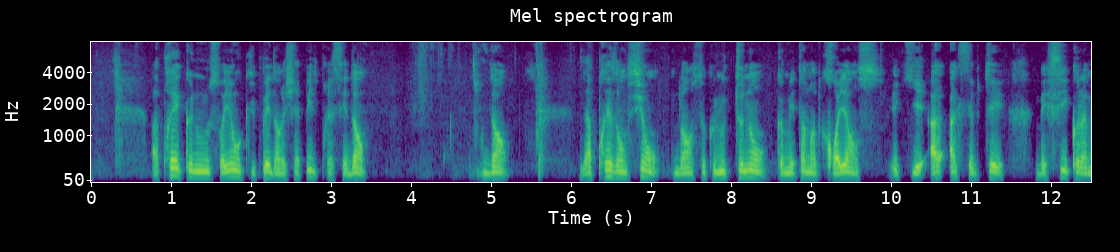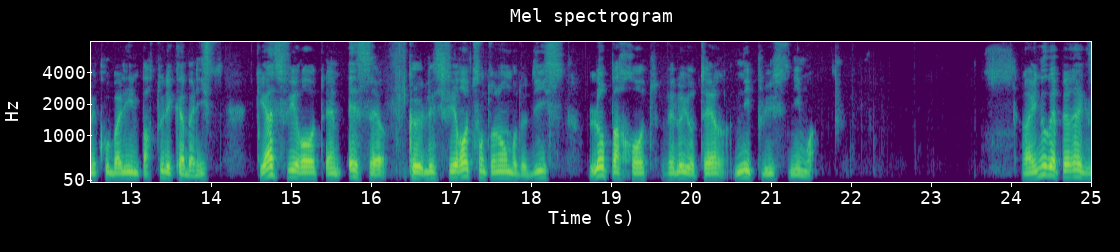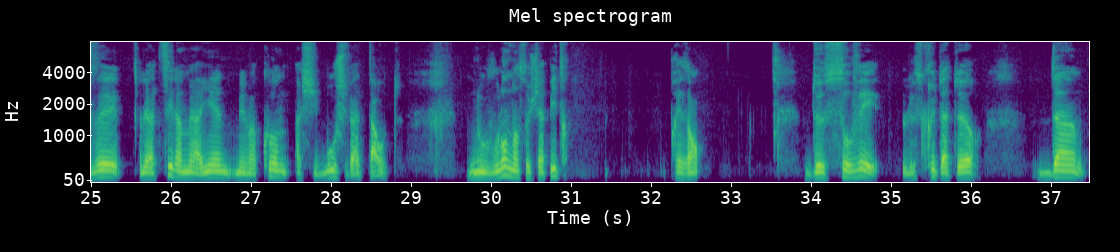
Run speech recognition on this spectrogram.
Après que nous nous soyons occupés dans les chapitres précédents, dans la présomption, dans ce que nous tenons comme étant notre croyance et qui est accepté Befi Kolamekubalim par tous les kabbalistes, qui Asfirot M. Esser, que les Sphirot sont au nombre de 10, Lopachot, Veloyoter, ni plus ni moins. Nous voulons dans ce chapitre présent de sauver le scrutateur d'un,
